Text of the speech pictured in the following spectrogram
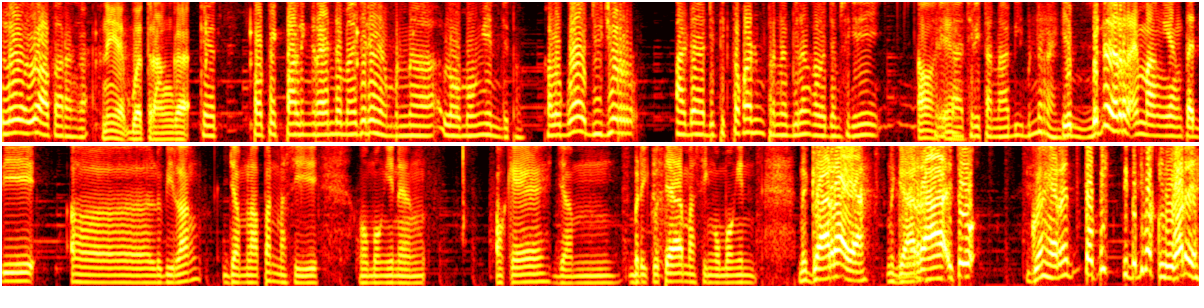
Lu lu apa Rangga? Nih ya buat Rangga. Kayak topik paling random aja deh yang pernah lo omongin gitu. Kalau gua jujur ada di TikTok kan pernah bilang kalau jam segini oh cerita iya cerita nabi bener aja. ya bener emang yang tadi eh lu bilang jam 8 masih ngomongin yang Oke, jam berikutnya masih ngomongin negara ya. Negara itu gua heran topik tiba-tiba keluar ya.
